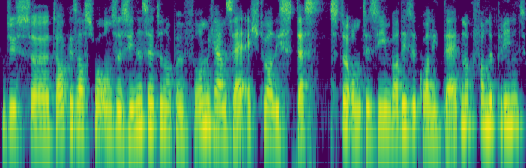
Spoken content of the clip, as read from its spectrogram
Dus eh, telkens als we onze zinnen zetten op een film, gaan zij echt wel eens om te zien wat is de kwaliteit nog van de print.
